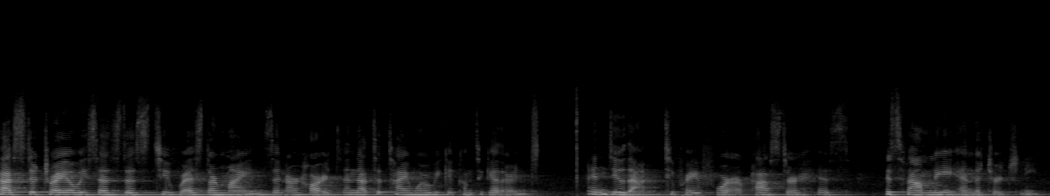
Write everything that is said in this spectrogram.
Pastor Trey always says this to rest our minds and our hearts, and that's a time where we could come together and, and do that to pray for our pastor, his, his family, and the church needs.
